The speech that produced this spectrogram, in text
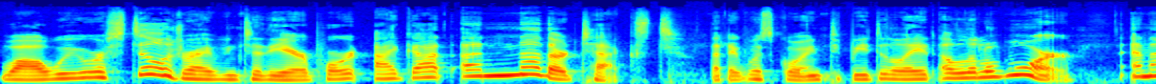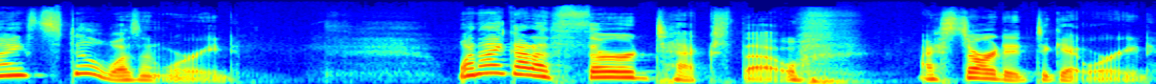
while we were still driving to the airport, I got another text that it was going to be delayed a little more, and I still wasn't worried. When I got a third text, though, I started to get worried.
